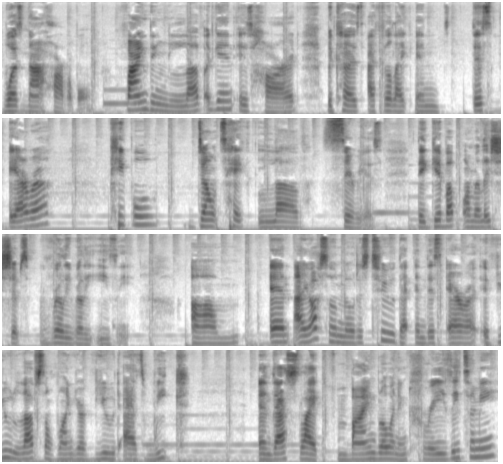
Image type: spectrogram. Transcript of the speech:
was not horrible. Finding love again is hard because I feel like in this era, people don't take love serious. They give up on relationships really, really easy. Um, and I also noticed too that in this era, if you love someone, you're viewed as weak. And that's like mind blowing and crazy to me.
